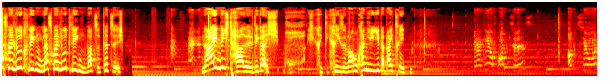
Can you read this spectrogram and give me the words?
lass mein Loot liegen. Lass mein Loot liegen. Warte, bitte. Ich. Nein, nicht Hall, Digga. Ich. Boah, ich krieg die Krise. Warum kann hier jeder beitreten? Ja, geh auf Options. Option.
